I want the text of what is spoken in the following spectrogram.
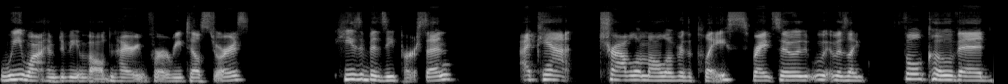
We want him to be involved in hiring for our retail stores. He's a busy person. I can't travel him all over the place, right? So it was like full COVID,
